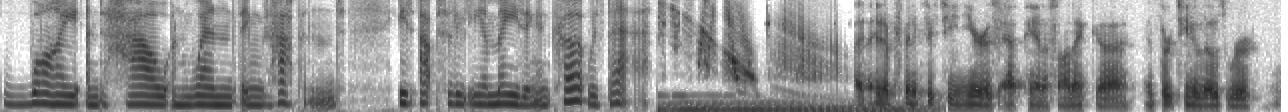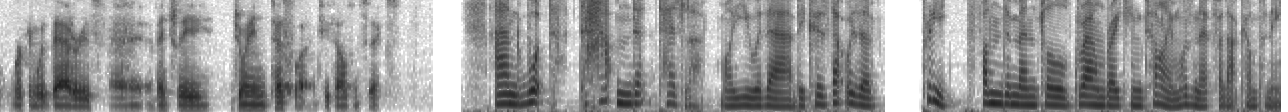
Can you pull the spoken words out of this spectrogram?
why and how and when things happened is absolutely amazing. And Kurt was there. I ended up spending 15 years at Panasonic, uh, and 13 of those were working with batteries. I eventually joined Tesla in 2006. And what happened at Tesla while you were there? Because that was a pretty fundamental, groundbreaking time, wasn't it, for that company?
